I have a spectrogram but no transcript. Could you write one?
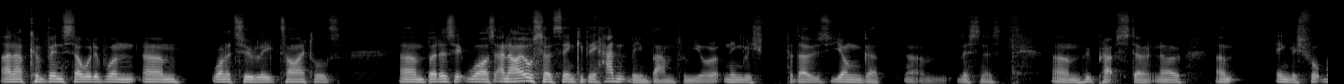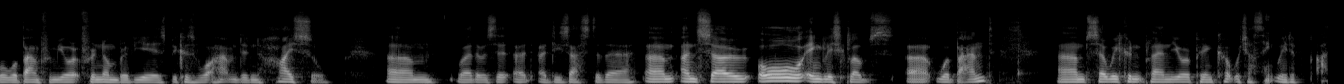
and I'm convinced I would have won um, one or two league titles. Um, but as it was, and I also think if they hadn't been banned from Europe, and English for those younger um, listeners um, who perhaps don't know, um, English football were banned from Europe for a number of years because of what happened in Heysel, um, where there was a, a, a disaster there. Um, and so all English clubs uh, were banned. Um, so we couldn't play in the European Cup, which I think we'd have, I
